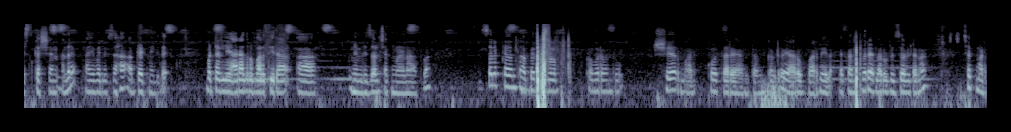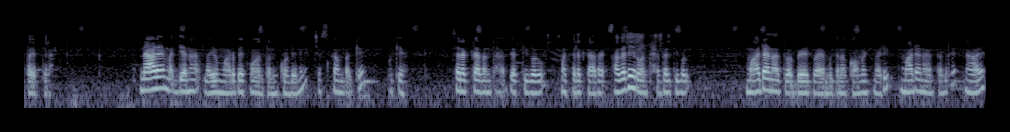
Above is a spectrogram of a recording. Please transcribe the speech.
ಡಿಸ್ಕಷನ್ ಅಂದರೆ ಲೈವಲ್ಲಿಯೂ ಸಹ ಅಪ್ಡೇಟ್ ನೀಡಿದೆ. ಬಟ್ ಅಲ್ಲಿ ಯಾರಾದರೂ ಬರ್ತೀರಾ? ನಿಮ್ಮ ರಿಸಲ್ಟ್ ಚೆಕ್ ಮಾಡೋಣ ಅಥವಾ ಸೆಲೆಕ್ಟ್ ಆದಂಥ ಅಭ್ಯರ್ಥಿಗಳು ಅವರ ಒಂದು ಶೇರ್ ಮಾಡ್ಕೊಳ್ತಾರೆ ಅಂತ ಅಂದ್ಕೊಂಡ್ರೆ ಯಾರೂ ಬರಲಿಲ್ಲ. ಯಾಕಂತಂದರೆ ಎಲ್ಲರೂ ರಿಸಲ್ಟನ್ನು ಚೆಕ್ ಮಾಡ್ತಾ ಇರ್ತೀರ? ನಾಳೆ ಮಧ್ಯಾಹ್ನ ಲೈವ್ ಮಾಡಬೇಕು ಅಂತ ಅಂದ್ಕೊಂಡೀನಿ ಚೆಸ್ಕಾಮ್ ಬಗ್ಗೆ ಓಕೆ ಸೆಲೆಕ್ಟ್ ಆದಂತಹ ಅಭ್ಯರ್ಥಿಗಳು ಮತ್ತು ಸೆಲೆಕ್ಟ್ ಆದ, ಆಗದೇ ಇರುವಂಥ ಅಭ್ಯರ್ಥಿಗಳು ಮಾಡೋಣ ಅಥವಾ ಬೇಡವಾ ಎಂಬುದನ್ನು ಕಾಮೆಂಟ್ ಮಾಡಿ. ಮಾಡೋಣ ಅಂತಂದರೆ ನಾಳೆ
